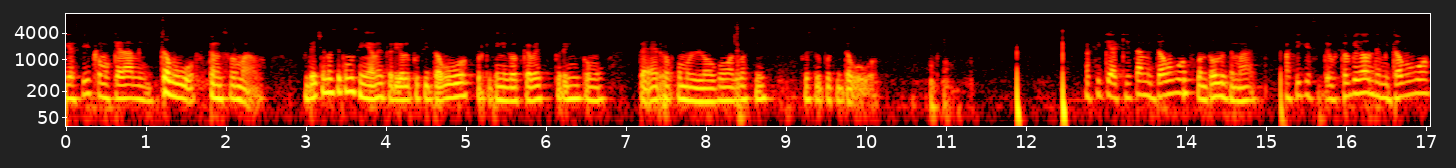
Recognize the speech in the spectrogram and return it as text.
Y así es como queda mi Wolf transformado. De hecho no sé cómo se llama, pero yo le puse Wolf porque tiene dos cabezas, pero es como perro, como lobo o algo así. Pues le puse Wolf. Así que aquí está mi Wolf con todos los demás. Así que si te gustó el video de mi Wolf,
